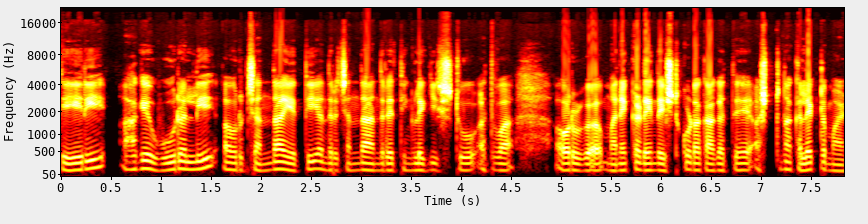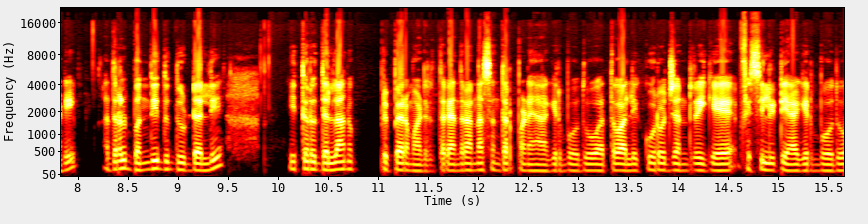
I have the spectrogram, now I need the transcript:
ಸೇರಿ ಹಾಗೆ ಊರಲ್ಲಿ ಅವರು ಚಂದ ಎತ್ತಿ ಅಂದರೆ ಚಂದ ಅಂದರೆ ತಿಂಗಳಿಗೆ ಇಷ್ಟು ಅಥವಾ ಅವ್ರ ಮನೆ ಕಡೆಯಿಂದ ಎಷ್ಟು ಕೊಡೋಕ್ಕಾಗತ್ತೆ ಅಷ್ಟನ್ನ ಕಲೆಕ್ಟ್ ಮಾಡಿ ಅದರಲ್ಲಿ ಬಂದಿದ್ದ ದುಡ್ಡಲ್ಲಿ ಈ ಥರದ್ದೆಲ್ಲಾನು ಪ್ರಿಪೇರ್ ಮಾಡಿರ್ತಾರೆ. ಅಂದರೆ ಅನ್ನ ಸಂತರ್ಪಣೆ ಆಗಿರ್ಬೋದು ಅಥವಾ ಅಲ್ಲಿ ಕೂರೋ ಜನರಿಗೆ ಫೆಸಿಲಿಟಿ ಆಗಿರ್ಬೋದು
